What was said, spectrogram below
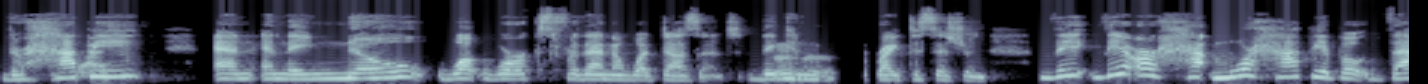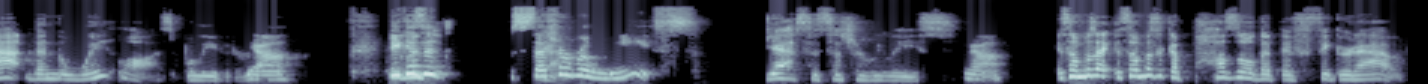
They're happy and and they know what works for them and what doesn't. They can mm-hmm. Right decision. They they are ha- more happy about that than the weight loss, believe it or yeah. not. Yeah. Because it's such yeah. a release. Yes, it's such a release. Yeah. It's almost like it's almost like a puzzle that they've figured out.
